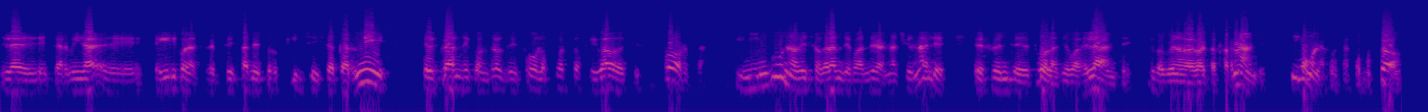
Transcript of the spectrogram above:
la de terminar, eh, seguir con las empresas Néstor 15 y Seperní, el plan de control de todos los puertos privados que se exporta. Y ninguna de esas grandes banderas nacionales, el frente de todas las lleva adelante, el gobierno de Alberto Fernández. Digamos las cosas como son.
